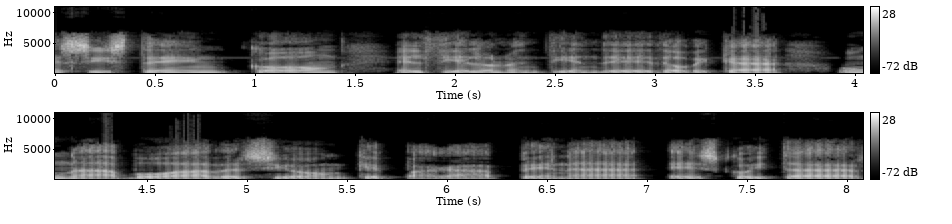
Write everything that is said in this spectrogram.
existen con El cielo no entiende de OBK, unha boa versión que paga a pena escoitar.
